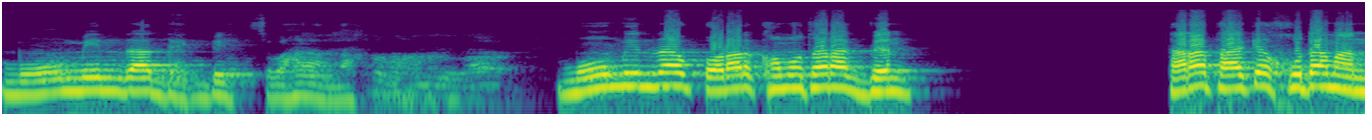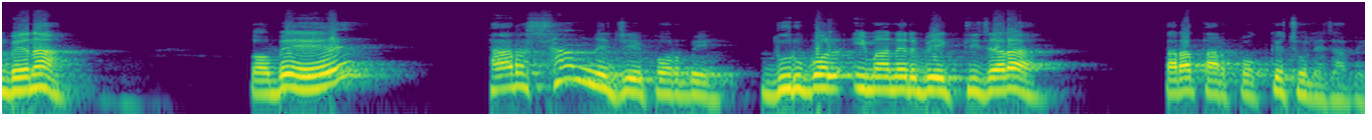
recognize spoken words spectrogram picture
মৌমিনরা দেখবে সুবাহান আল্লাহ মৌমিনরা পড়ার ক্ষমতা রাখবেন। তারা তাকে খোদা মানবে না। তবে তার সামনে যে পড়বে দুর্বল ইমানের ব্যক্তি যারা, তারা তার পক্ষে চলে যাবে।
